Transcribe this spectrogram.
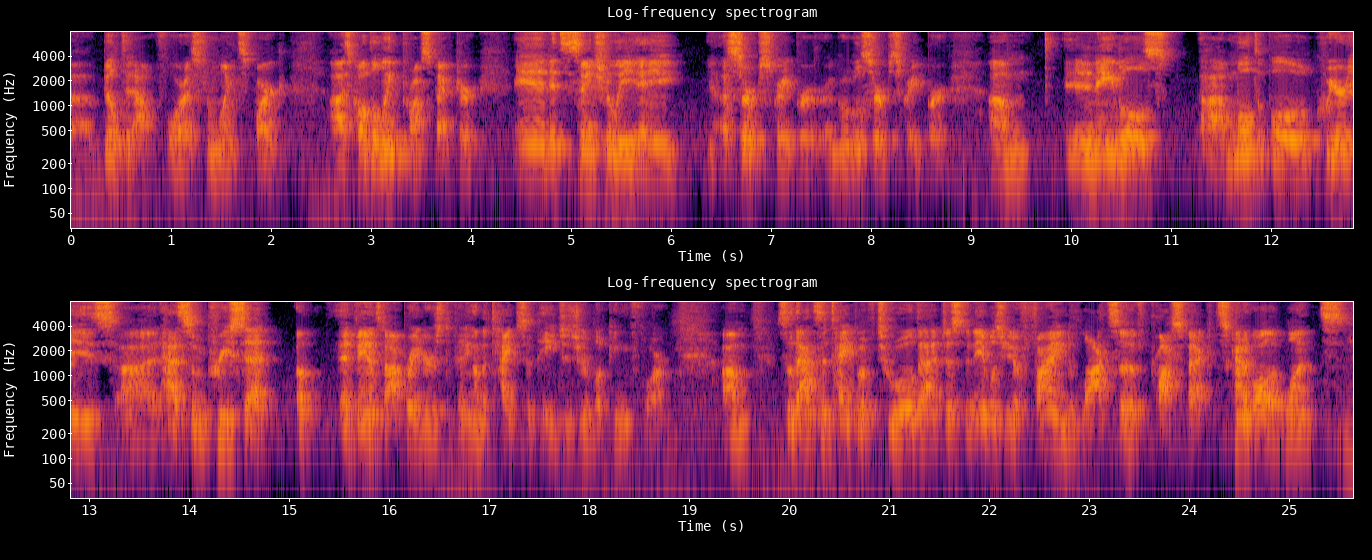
uh, built it out for us from Whitespark. Uh, it's called the Link Prospector, and it's essentially a, a SERP scraper, a Google SERP scraper. Um, it enables uh, multiple queries. Uh, it has some preset advanced operators depending on the types of pages you're looking for. Um, so that's the type of tool that just enables you to find lots of prospects kind of all at once. Mm.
